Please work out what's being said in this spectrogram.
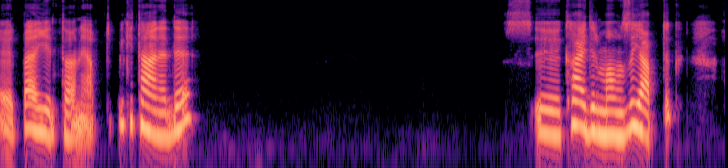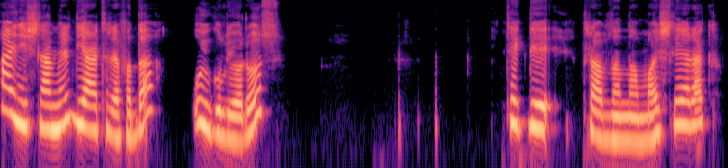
Evet ben 7 tane yaptım. 2 tane de kaydırmamızı yaptık. Aynı işlemleri diğer tarafa da uyguluyoruz. Tekli trabzandan başlayarak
